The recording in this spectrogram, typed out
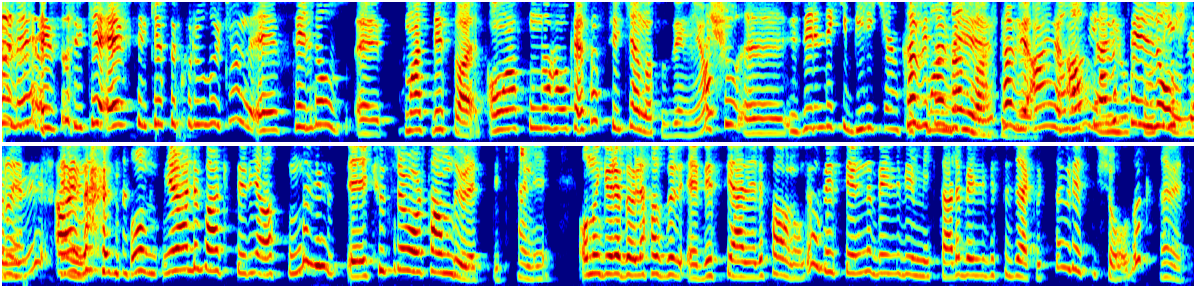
şöyle, e, sirke, ev sirkesi kurulurken e, selüloz e, maddesi var. Onun aslında halk arasında sirke anası Ha, deniyor. Şu e, üzerindeki biriken Tabii katmandan tabii, bahsediyoruz. tabii aynen. Tamam, aslında yani oraya? nevi. Aynen. o yararlı bakteriyi aslında biz e, kültürel ortamda ürettik. Hani ona göre böyle hazır e, besiyerleri falan oluyor. O besiyerini belli bir miktarda, belli bir sıcaklıkta üretmiş olduk. Evet.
